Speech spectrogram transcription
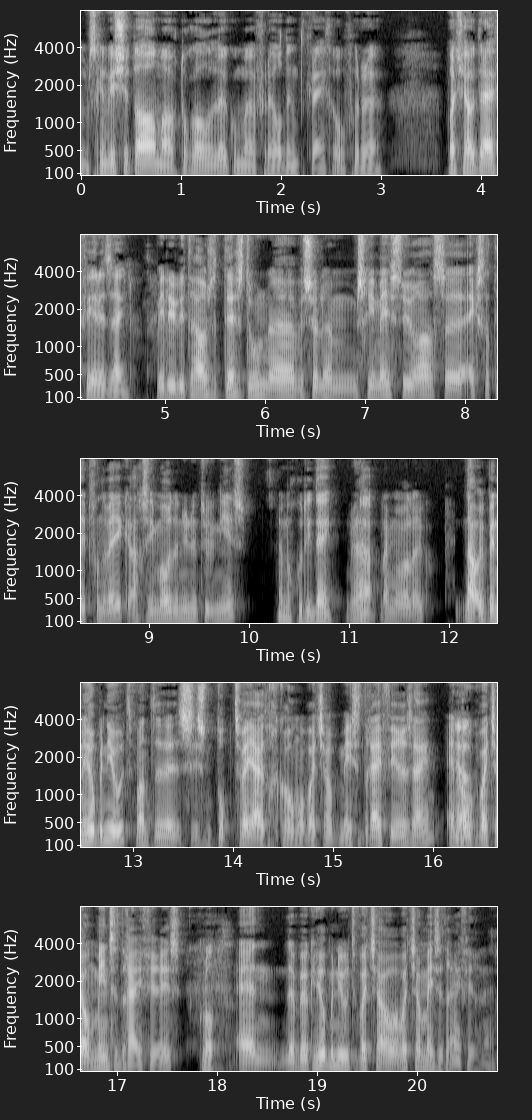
misschien wist je het al, maar toch wel leuk om verheldering te krijgen over wat jouw drijfveren zijn. Willen jullie trouwens de test doen? We zullen hem misschien meesturen als extra tip van de week, aangezien mode nu natuurlijk niet is. Een goed idee. Ja, Ja. lijkt me wel leuk. Nou, ik ben heel benieuwd, want eh, er is een top 2 uitgekomen wat jouw meeste drijfveren zijn. En Ja. ook wat jouw minste drijfveer is. Klopt. En dan ben ik heel benieuwd wat, jouw wat jouw meeste drijfveren zijn.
